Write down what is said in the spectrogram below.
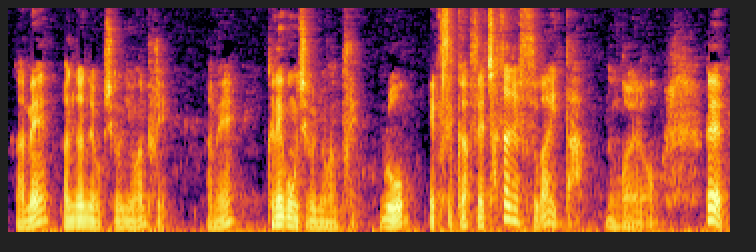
그 다음에 반전제곱식을 이용한 풀이 그 다음에 근해 공식을 이용한 풀이로 x값을 찾아줄 수가 있다는 거예요. 근데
